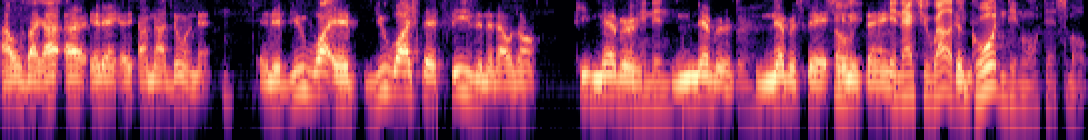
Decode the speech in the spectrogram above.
I was like, I, I it ain't, I'm not doing that. And if you watch, if you watch that season that I was on, he never, then, never, never said So anything. in actuality, Gordon didn't want that smoke.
